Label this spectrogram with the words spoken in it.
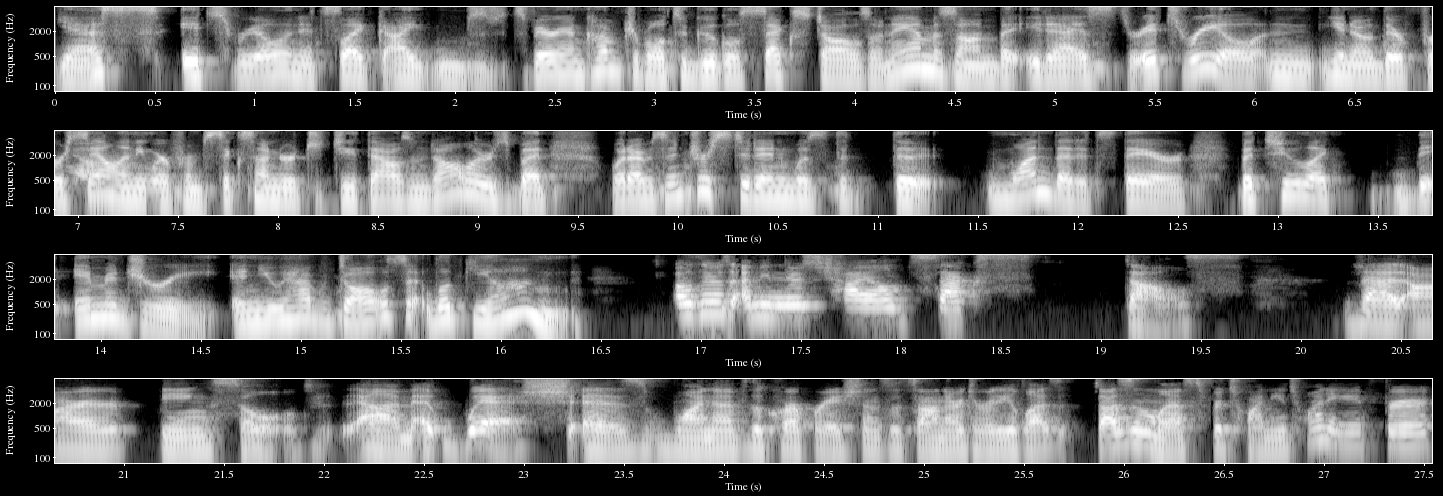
yes it's real and it's like i it's very uncomfortable to google sex dolls on amazon but it has it's real and you know they're for sale anywhere from 600 to 2000 dollars but what i was interested in was the the one that it's there but two like the imagery and you have dolls that look young oh there's i mean there's child sex dolls that are being sold. Um, at Wish is one of the corporations that's on our dirty dozen list for 2020 for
